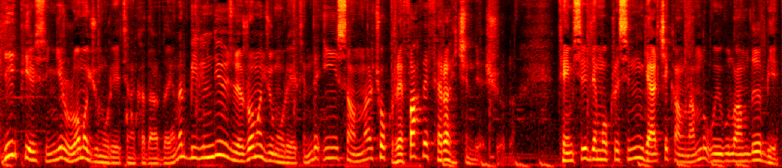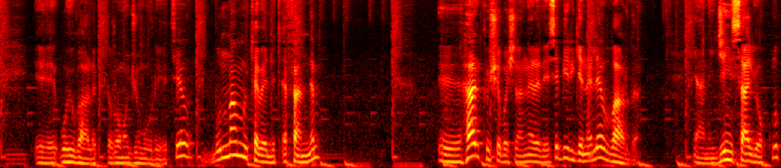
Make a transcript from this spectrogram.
Dil piercingi Roma Cumhuriyeti'ne kadar dayanır. Bilindiği üzere Roma Cumhuriyeti'nde insanlar çok refah ve ferah içinde yaşıyordu. Temsili demokrasinin gerçek anlamda uygulandığı bir e, uygarlıktı Roma Cumhuriyeti. Bundan mütevellit efendim e, her köşe başına neredeyse bir genel ev vardı. Yani cinsel yokluk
